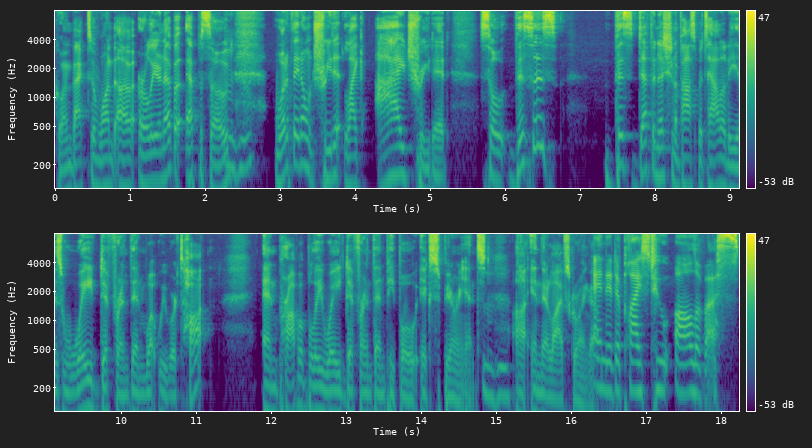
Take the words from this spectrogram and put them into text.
going back to one uh, earlier episode, mm-hmm. What if they don't treat it like I treat it? So this is this definition of hospitality is way different than what we were taught and probably way different than people experienced mm-hmm. uh, in their lives growing up. And it applies to all of us.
